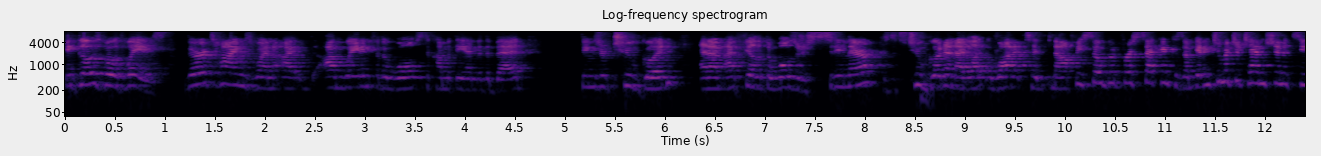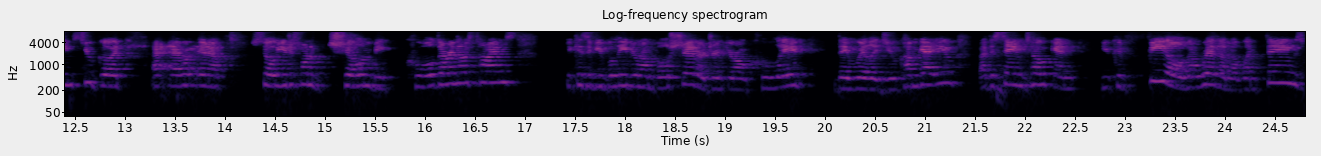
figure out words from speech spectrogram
it goes both ways. There are times when I, I'm waiting for the wolves to come at the end of the bed. Things are too good, and I, I feel that the wolves are just sitting there because it's too good, and I, like, I want it to not be so good for a second because I'm getting too much attention. It seems too good, you know. So you just want to chill and be cool during those times because if you believe your own bullshit or drink your own Kool Aid, they really do come get you. By the same token, you could feel the rhythm of when things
